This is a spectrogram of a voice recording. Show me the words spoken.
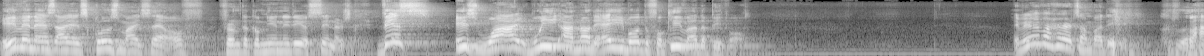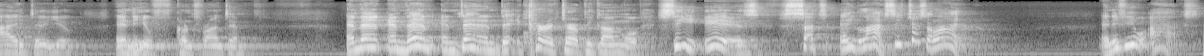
even as I exclude myself from the community of sinners. This is why we are not able to forgive other people. Have you ever heard somebody lie to you and you confront him? And then, and then, and then the character become, well, she is such a liar. She's just a liar. And if you ask,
